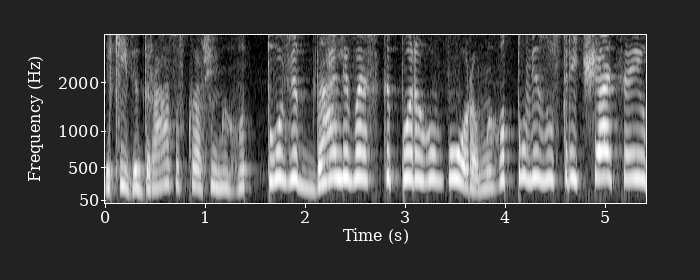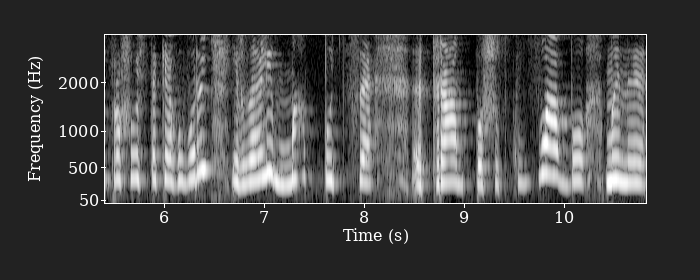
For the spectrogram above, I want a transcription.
який відразу сказав, що ми готові далі вести переговори, ми готові зустрічатися і про щось таке говорити. І взагалі, мабуть, це е, Трамп пошуткував, бо ми не,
